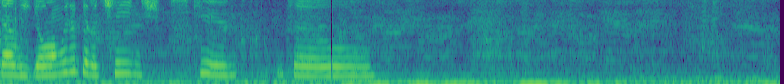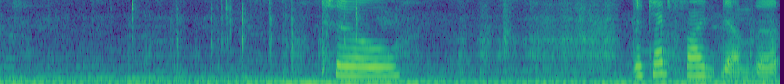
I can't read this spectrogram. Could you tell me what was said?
There we go. I'm gonna gonna change skin to to I can't find them but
